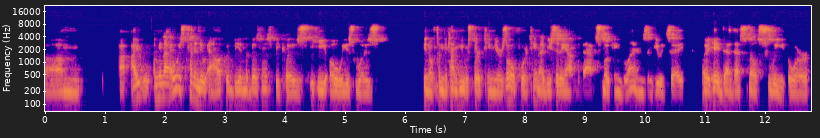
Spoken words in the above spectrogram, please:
um, I, I mean, I always kind of knew Alec would be in the business because he always was, you know, from the time he was 13 years old, 14, I'd be sitting out in the back smoking blends, and he would say, "Hey, Dad, that smells sweet," or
